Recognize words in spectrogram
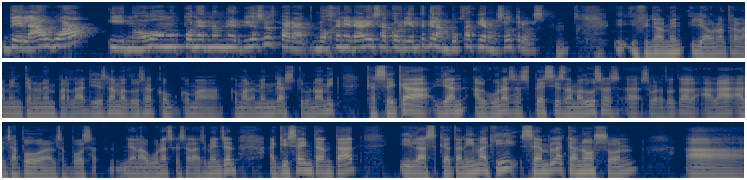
del agua y no ponernos nerviosos para no generar esa corriente que la empuja hacia nosotros. I, i finalment hi ha un altre element que no n'hem parlat i és la medusa com, com, a, com a element gastronòmic, que sé que hi ha algunes espècies de meduses, eh, sobretot al, al Japó, al Japó hi ha algunes que se les mengen. Aquí s'ha intentat i les que tenim aquí sembla que no són... Eh,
